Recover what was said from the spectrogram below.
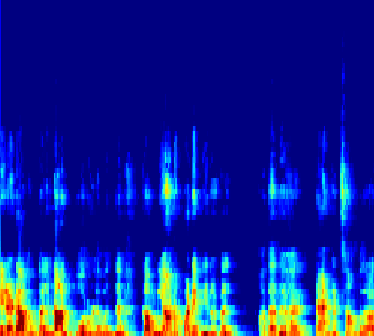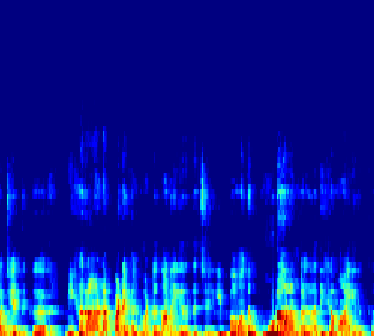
ஏனடா முதல் நாள் போரில் வந்து கம்மியான படைவீரர்கள் அதாவது டேங்கட் சாம்ராஜ்யத்துக்கு நிகரான படைகள் மட்டும்தானே இருந்துச்சு. இப்போ வந்து கூடாரங்கள் அதிகமாக இருக்கு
